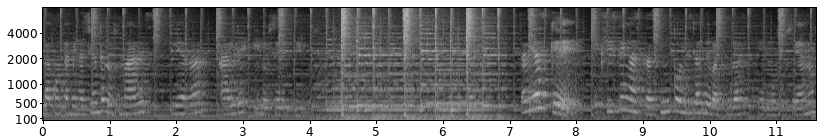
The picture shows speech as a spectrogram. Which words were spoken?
la contaminación de los mares, tierra, aire y los seres vivos. ¿Sabías que existen hasta 5 islas de basura en los océanos,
